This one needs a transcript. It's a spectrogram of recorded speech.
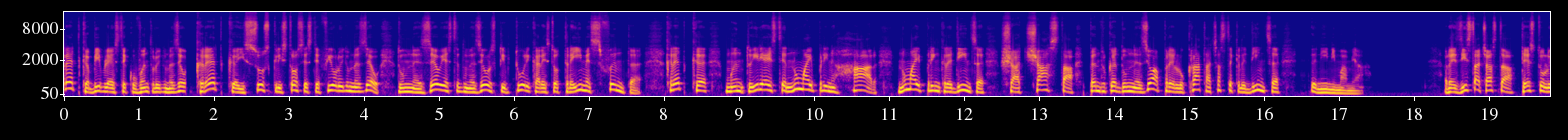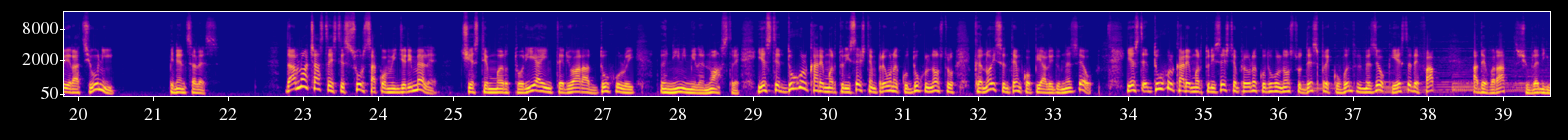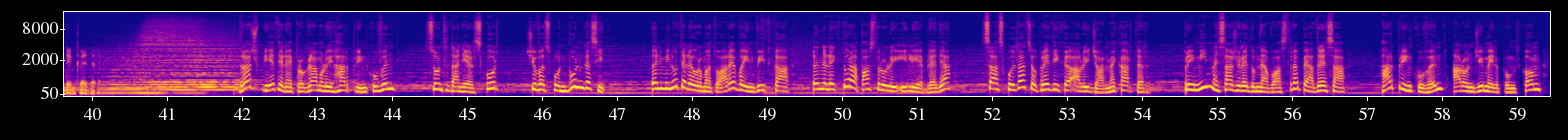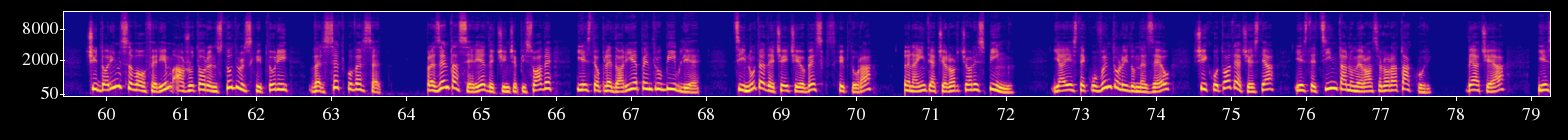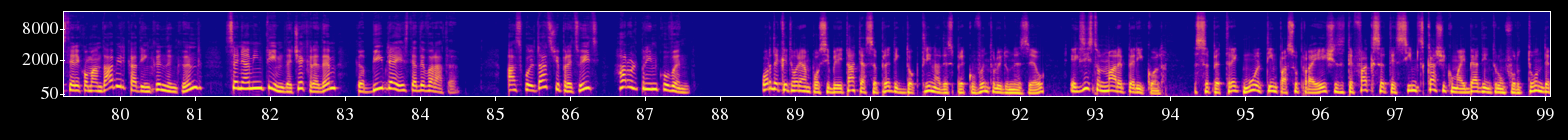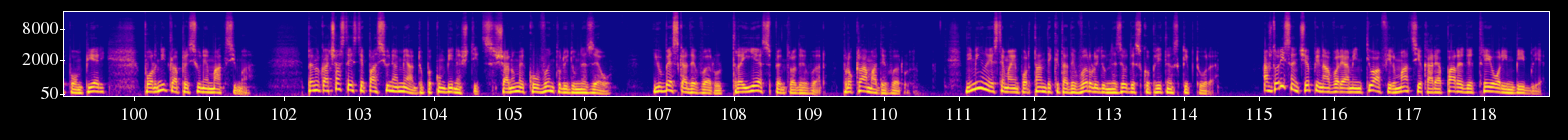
Cred că Biblia este cuvântul lui Dumnezeu. Cred că Isus Hristos este Fiul lui Dumnezeu. Dumnezeu este Dumnezeul Scripturii care este o treime sfântă. Cred că mântuirea este numai prin har, numai prin credință și aceasta pentru că Dumnezeu a prelucrat această credință în inima mea. Rezistă aceasta testului rațiunii? Bineînțeles. Dar nu aceasta este sursa convingerii mele ci este mărturia interioară a Duhului în inimile noastre. Este Duhul care mărturisește împreună cu Duhul nostru că noi suntem copii al lui Dumnezeu. Este Duhul care mărturisește împreună cu Duhul nostru despre Cuvântul lui Dumnezeu că este de fapt adevărat și vrednic de încredere. Dragi prieteni ai programului Har prin Cuvânt, sunt Daniel Scurt și vă spun bun găsit! În minutele următoare vă invit ca, în lectura pastorului Ilie Bledea, să ascultați o predică a lui John MacArthur – primim mesajele dumneavoastră pe adresa harprincuvânt.arongmail.com și dorim să vă oferim ajutor în studiul Scripturii verset cu verset. Prezenta serie de 5 episoade este o pledoarie pentru Biblie, ținută de cei ce iubesc Scriptura înaintea celor ce o resping. Ea este cuvântul lui Dumnezeu și cu toate acestea este ținta numeroaselor atacuri. De aceea, este recomandabil ca din când în când să ne amintim de ce credem că Biblia este adevărată. Ascultați și prețuiți Harul prin cuvânt. Ori de câte ori am posibilitatea să predic doctrina despre cuvântul lui Dumnezeu, există un mare pericol, să petrec mult timp asupra ei și să te fac să te simți ca și cum ai bea dintr-un furtun de pompieri pornit la presiune maximă. Pentru că aceasta este pasiunea mea, după cum bine știți, și anume cuvântul lui Dumnezeu. Iubesc adevărul, trăiesc pentru adevăr, proclam adevărul. Nimic nu este mai important decât adevărul lui Dumnezeu descoperit în Scriptură. Aș dori să încep prin a vă reaminti o afirmație care apare de trei ori în Biblie.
